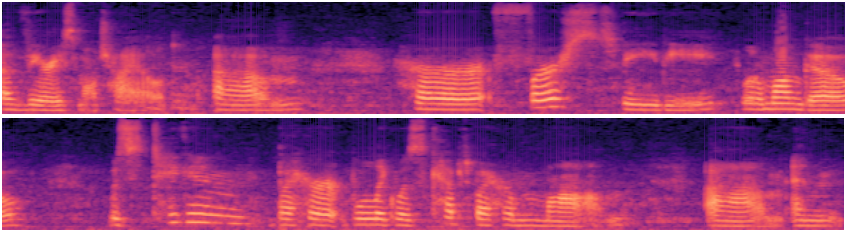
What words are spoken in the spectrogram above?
a very small child. Um, her first baby, little Mongo, was taken by her, well, like, was kept by her mom. Um, and,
